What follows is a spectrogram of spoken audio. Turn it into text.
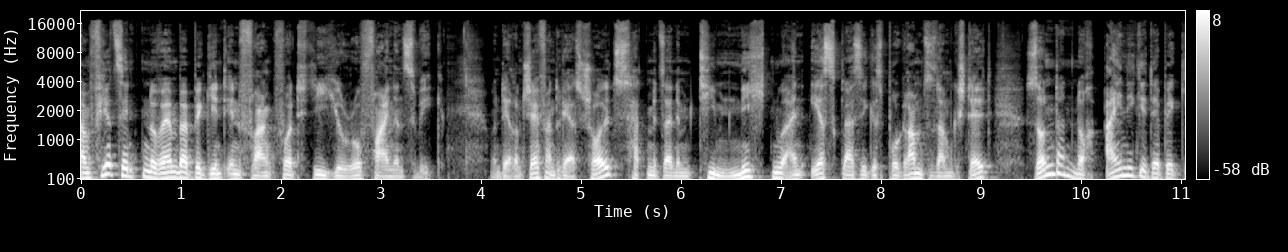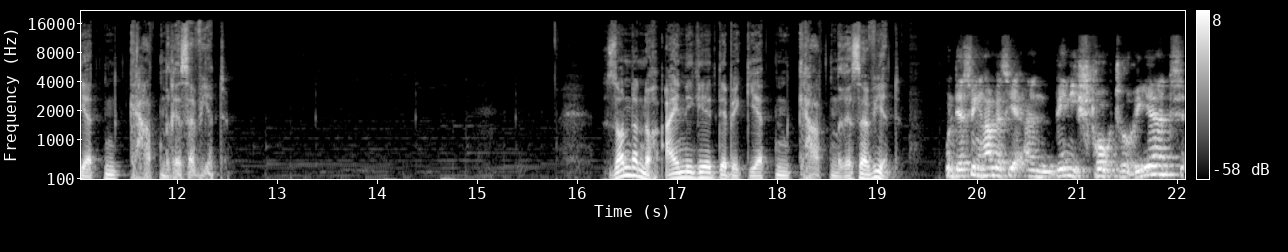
Am 14. November beginnt in Frankfurt die Euro Finance Week. Und deren Chef Andreas Scholz hat mit seinem Team nicht nur ein erstklassiges Programm zusammengestellt, sondern noch einige der begehrten Karten reserviert. Sondern noch einige der begehrten Karten reserviert. Und deswegen haben wir es hier ein wenig strukturiert.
